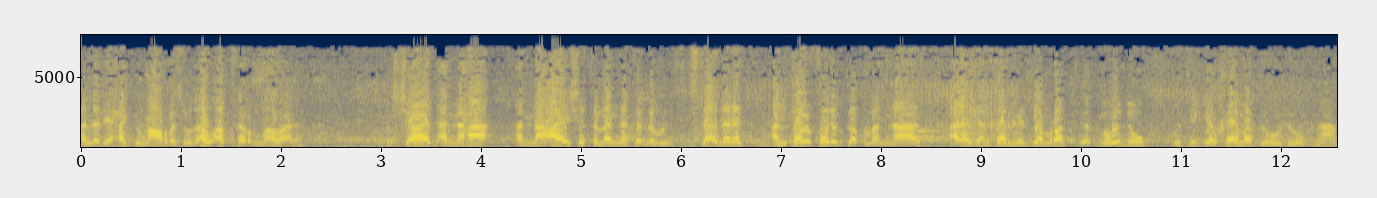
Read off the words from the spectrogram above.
الذي حجوا مع الرسول أو أكثر الله أعلم. الشاهد أنها أن عائشة تمنت لو استأذنت أن تنصرف قبل الناس علشان ترمي الجمرة بهدوء وتجي الخيمة بهدوء نعم.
